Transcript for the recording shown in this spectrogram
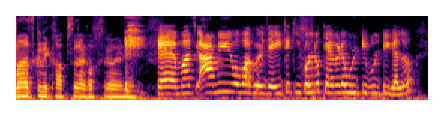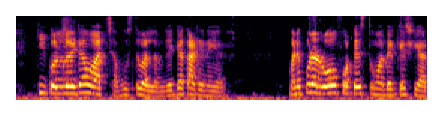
মাঝখানে খাপসরা খাপসরা হয়ে যায় হ্যাঁ মাছ আমি অবাক হয়ে যাই এইটা কি করল? ক্যামেরা উল্টি পুল্টি গেল। কি করল? এটাও আচ্ছা বুঝতে পারলাম যে এটা কাটে নেই আর। মানে পুরো রো ফুটেজ তোমাদেরকে শেয়ার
